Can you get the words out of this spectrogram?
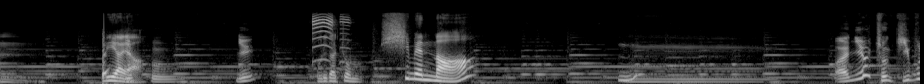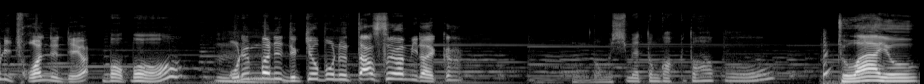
음. 리아야 어, 예? 우리가 좀 심했나? 음? 음. 아니요. 전 기분이 좋았는데요. 뭐 뭐? 음. 오랜만에 느껴보는 따스함이랄까. 음, 너무 심했던 것 같기도 하고 좋아요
